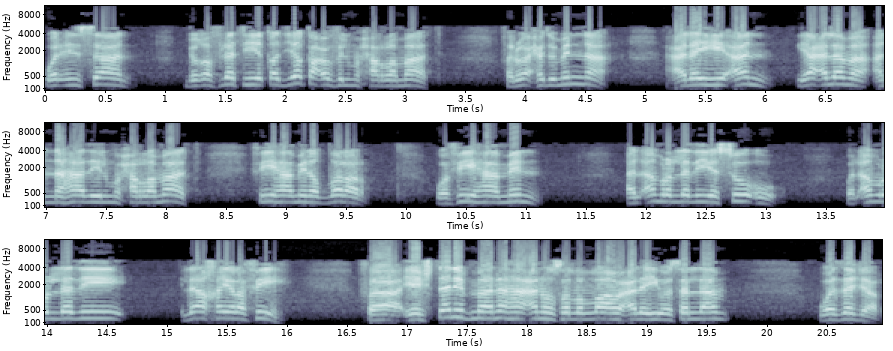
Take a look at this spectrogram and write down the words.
والإنسان بغفلته قد يقع في المحرمات. فالواحد منا عليه أن يعلم أن هذه المحرمات فيها من الضرر وفيها من الأمر الذي يسوء والأمر الذي لا خير فيه. فيجتنب ما نهى عنه صلى الله عليه وسلم وزجر.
